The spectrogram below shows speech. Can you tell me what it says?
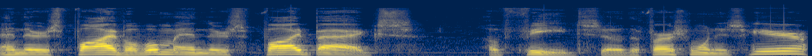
And there's five of them, and there's five bags of feed. So the first one is here.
